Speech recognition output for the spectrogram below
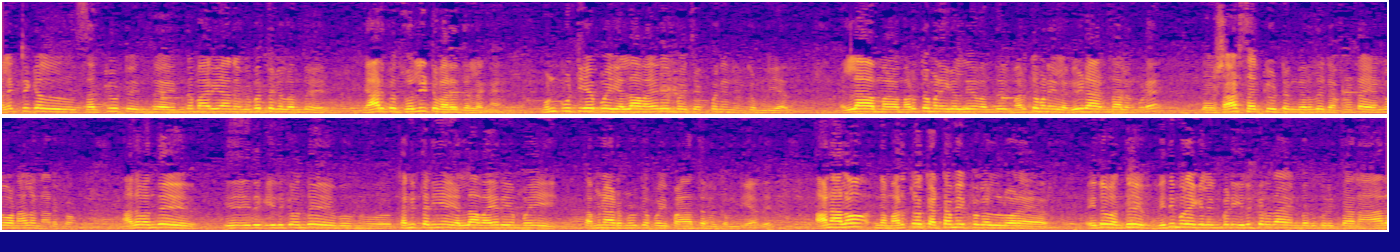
எலக்ட்ரிக்கல் சர்க்கியூட் இந்த இந்த மாதிரியான விபத்துகள் வந்து யாருக்கும் சொல்லிட்டு வரதில்லைங்க முன்கூட்டியே போய் எல்லா வயரையும் போய் செக் பண்ணி நிற்க முடியாது. எல்லா ம- மருத்துவமனைகள்லயும் வந்து மருத்துவமனையில் வீடா இருந்தாலும் கூட இந்த ஷார்ட் சர்க்கியூட்டுங்கிறது டெஃபினட்டா எங்க வேணாலும் நடக்கும். அதை வந்து இது- இதுக்கு இதுக்கு வந்து தனித்தனியே எல்லா வயரையும் போய் தமிழ்நாடு முழுக்க போய் பார்த்து நிற்க முடியாது. ஆனாலும் இந்த மருத்துவ கட்டமைப்புகளோட இது வந்து விதிமுறைகளின்படி இருக்கிறதா என்பது குறித்தான ஆர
